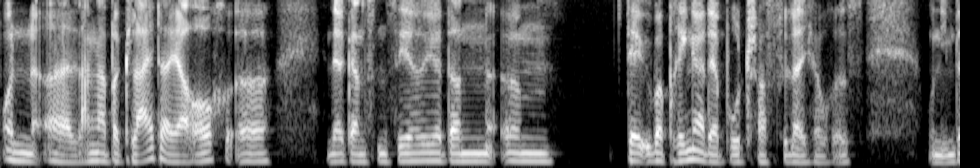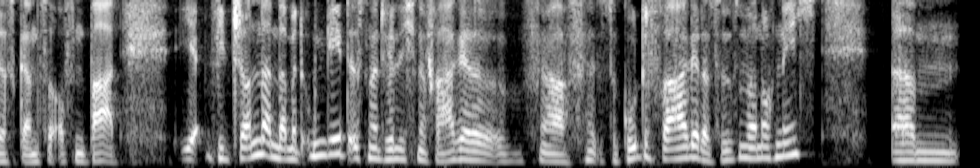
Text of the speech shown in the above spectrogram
und äh, langer Begleiter ja auch äh, in der ganzen Serie dann ähm, der Überbringer der Botschaft vielleicht auch ist und ihm das Ganze offenbart. Ja, wie John dann damit umgeht, ist natürlich eine Frage, ja, ist eine gute Frage, das wissen wir noch nicht. Ähm,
